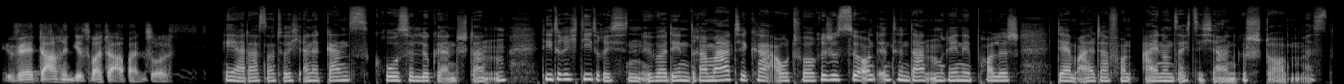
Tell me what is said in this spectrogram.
wer darin jetzt weiterarbeiten soll. Ja, da ist natürlich eine ganz große Lücke entstanden. Dietrich Dietrichsen über den Dramatiker, Autor, Regisseur und Intendanten René Polish, der im Alter von 61 Jahren gestorben ist.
